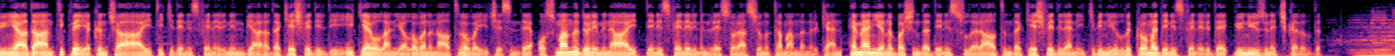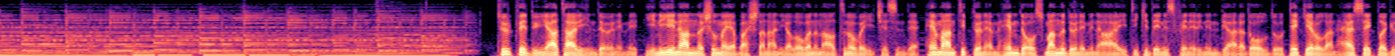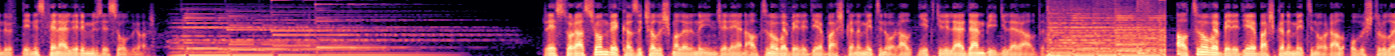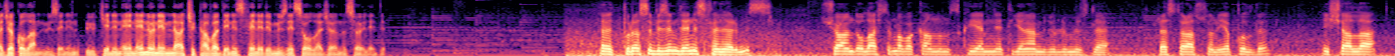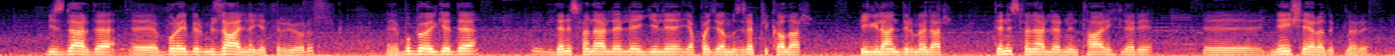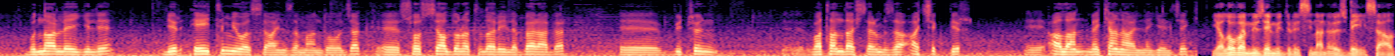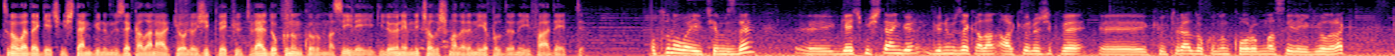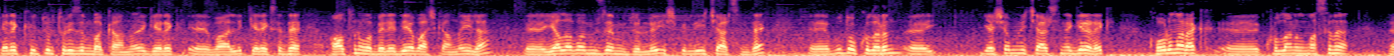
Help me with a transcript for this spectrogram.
Dünyada antik ve yakın çağa ait iki deniz fenerinin bir arada keşfedildiği ilk yer olan Yalova'nın Altınova ilçesinde Osmanlı dönemine ait deniz fenerinin restorasyonu tamamlanırken hemen yanı başında deniz suları altında keşfedilen 2000 yıllık Roma deniz feneri de gün yüzüne çıkarıldı. Türk ve dünya tarihinde önemi, yeni yeni anlaşılmaya başlanan Yalova'nın Altınova ilçesinde, hem antik dönem hem de Osmanlı dönemine ait iki deniz fenerinin bir arada olduğu tek yer olan Hersek Lagünü, Deniz Fenerleri Müzesi oluyor. Restorasyon ve kazı çalışmalarını inceleyen Altınova Belediye Başkanı Metin Oral, yetkililerden bilgiler aldı. Altınova Belediye Başkanı Metin Oral, oluşturulacak olan müzenin, ülkenin en en önemli açık hava deniz feneri müzesi olacağını söyledi. Evet burası bizim deniz fenerimiz. Şu anda Ulaştırma Bakanlığımız Kıyı Emniyeti Genel Müdürlüğümüzle restorasyonu yapıldı. İnşallah bizler de e, burayı bir müze haline getiriyoruz. E, bu bölgede deniz fenerleriyle ilgili yapacağımız replikalar, bilgilendirmeler, deniz fenerlerinin tarihleri, e, ne işe yaradıkları bunlarla ilgili bir eğitim yuvası aynı zamanda olacak. E, sosyal donatılarıyla beraber e, bütün vatandaşlarımıza açık bir alan, mekan haline gelecek. Yalova Müze Müdürü Sinan Özbey ise Altınova'da geçmişten günümüze kalan arkeolojik ve kültürel dokunum korunması ile ilgili önemli çalışmaların yapıldığını ifade etti. Altınova ilçemizde e, geçmişten gün- günümüze kalan arkeolojik ve e, kültürel dokunun korunması ile ilgili olarak gerek Kültür Turizm Bakanlığı, gerek e, valilik, gerekse de Altınova Belediye Başkanlığı ile Yalova Müze Müdürlüğü işbirliği içerisinde bu dokuların yaşamın içerisine girerek korunarak kullanılmasını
